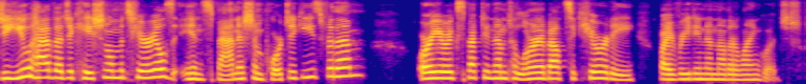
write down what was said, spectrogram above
Do you have educational materials in Spanish and Portuguese for them? Or are you expecting them to learn about security by reading another language?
